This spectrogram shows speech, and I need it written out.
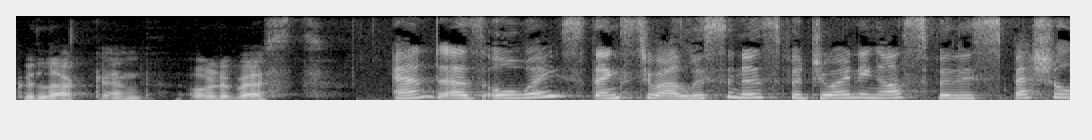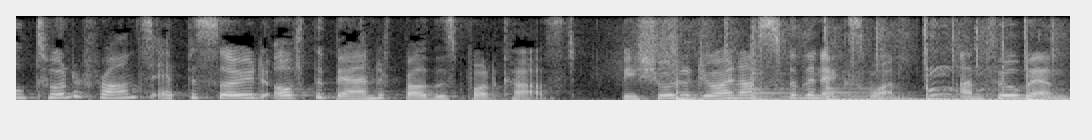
Good luck and all the best. And as always, thanks to our listeners for joining us for this special Tour de France episode of the Band of Brothers podcast. Be sure to join us for the next one. Until then.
